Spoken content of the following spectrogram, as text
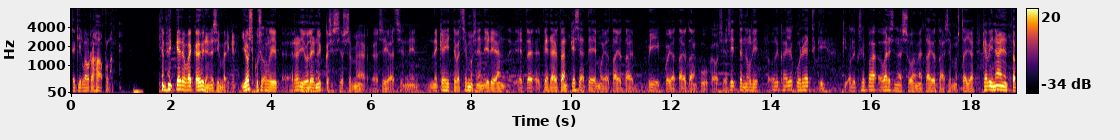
teki Laura Haapala. Mä kerron vaikka yhden esimerkin. Joskus oli Radio Yle Ykkösessä, jossa mä sijaitsin, niin ne kehittävät semmoisen idean, että tehdään jotain kesäteemoja tai jotain viikkoja tai jotain kuukausia. Sitten oli, oli kai joku retki, oliko se varsinais-Suomea tai jotain semmoista. Ja kävi näin, että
